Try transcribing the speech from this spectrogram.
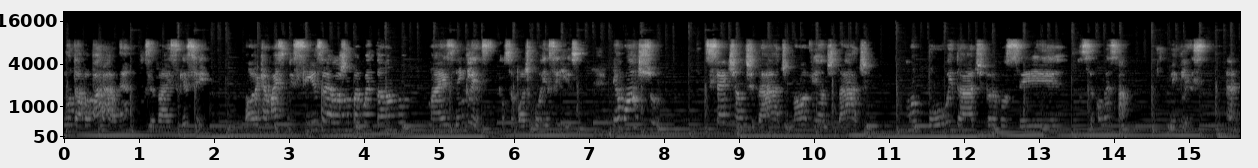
não dá pra parar, né? Você vai esquecer. Na hora que é mais precisa, ela já não tá aguentando mais em inglês. Então você pode correr esse risco. Eu acho 7 anos de idade, 9 anos de idade, uma boa idade para você, você começar o inglês. Né?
